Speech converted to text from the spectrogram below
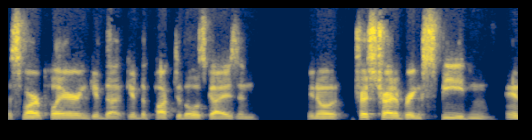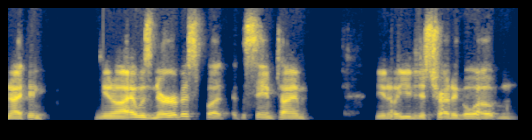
a smart player and give that give the puck to those guys and you know just try to bring speed and and I think you know I was nervous but at the same time you know you just try to go out and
